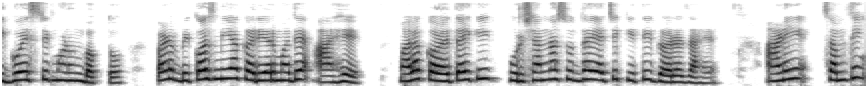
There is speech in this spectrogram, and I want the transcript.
इगोइस्टिक म्हणून बघतो. पण बिकॉज मी या करिअरमध्ये आहे मला कळतंय की पुरुषांना सुद्धा याची किती गरज आहे. आणि something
